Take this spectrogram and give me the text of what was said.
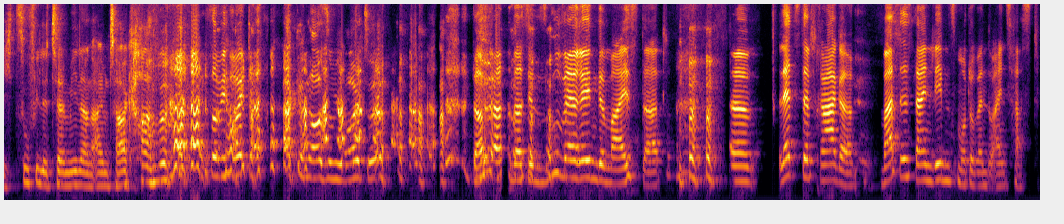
ich zu viele Termine an einem Tag habe. so wie heute. genau, so wie heute. Dafür hast du das jetzt souverän gemeistert. Ähm, letzte Frage. Was ist dein Lebensmotto, wenn du eins hast?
